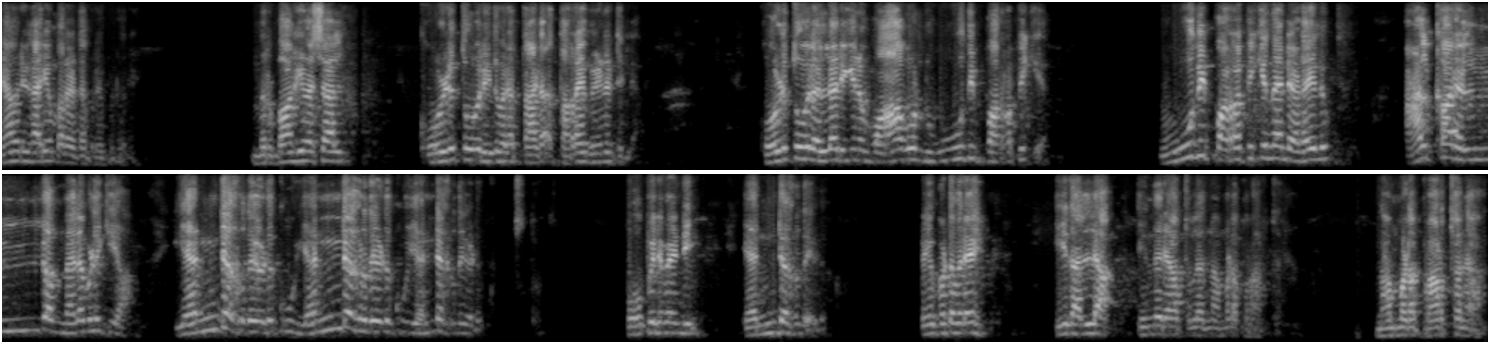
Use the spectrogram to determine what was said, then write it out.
ഞാൻ ഒരു കാര്യം പറയട്ടെ പ്രിയപ്പെട്ടവരെ. നിർഭാഗ്യവശാൽ കോഴിത്തൂവൽ ഇതുവരെ തട തറ വീണിട്ടില്ല. കോഴിത്തൂവൽ എല്ലാവരും ഇങ്ങനെ വാ കൊണ്ട് ഊതി പറപ്പിക്കുക. ഊതി പറപ്പിക്കുന്നതിന്റെ ഇടയിലും ആൾക്കാരെല്ലാം നിലവിളിക്കുക. എന്റെ ഹൃദയം എടുക്കൂ എന്റെ ഹൃദയം എടുക്കൂ എന്റെ ഹൃദയം എടുക്കൂ. പോപ്പിന് വേണ്ടി എന്റെ ഹൃദയം എടുക്കൂ. പ്രിയപ്പെട്ടവരെ ഇതല്ല ഇന്ന് രാത്രിയിലെ നമ്മുടെ പ്രാർത്ഥന. നമ്മുടെ പ്രാർത്ഥന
